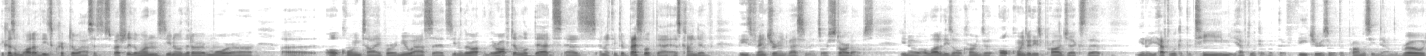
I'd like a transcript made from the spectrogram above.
because a lot of these crypto assets, especially the ones, you know, that are more uh, uh, altcoin type or new assets, you know, they're, they're often looked at as, and I think they're best looked at as kind of these venture investments or startups. You know, a lot of these altcoins are, altcoins are these projects that you know you have to look at the team you have to look at what their features or what they're promising down the road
